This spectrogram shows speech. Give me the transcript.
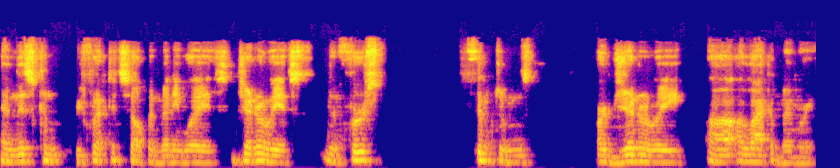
and this can reflect itself in many ways. Generally, it's the first symptoms are generally uh, a lack of memory.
